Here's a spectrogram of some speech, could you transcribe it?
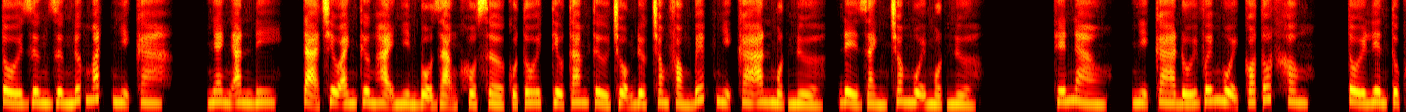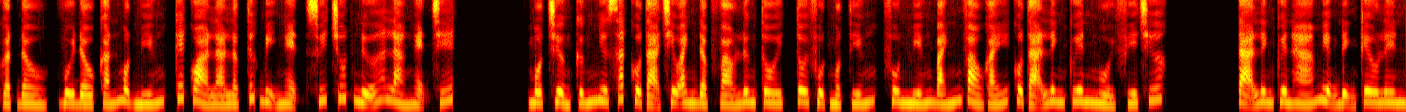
Tôi rưng rưng nước mắt nhị ca, nhanh ăn đi, Tạ chiêu anh thương hại nhìn bộ dạng khổ sở của tôi, tiểu tam tử trộm được trong phòng bếp nhị ca ăn một nửa, để dành cho muội một nửa. Thế nào, nhị ca đối với muội có tốt không? Tôi liên tục gật đầu, vùi đầu cắn một miếng, kết quả là lập tức bị nghẹn, suýt chút nữa là nghẹn chết. Một trường cứng như sắt của tạ chiêu anh đập vào lưng tôi, tôi phụt một tiếng, phun miếng bánh vào gáy của tạ Linh Quyên ngồi phía trước. Tạ Linh Quyên há miệng định kêu lên,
